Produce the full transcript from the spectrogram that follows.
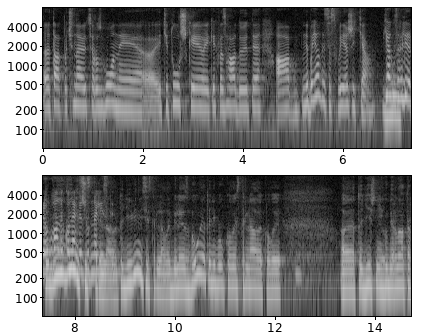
е, так починаються розгони, е, тітушки, яких ви згадуєте, а не боялись за своє життя? Як Ну, взагалі реагували колеги-журналісти? Стріляли. Тоді і в Вінниці стріляли. Біля СБУ я тоді був, коли стріляли, коли тодішній губернатор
